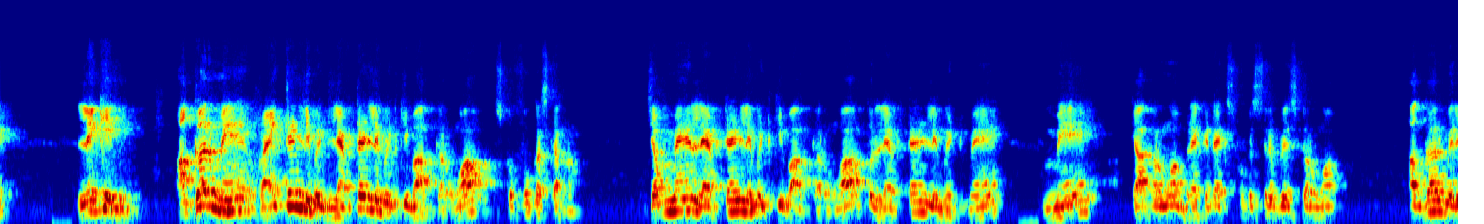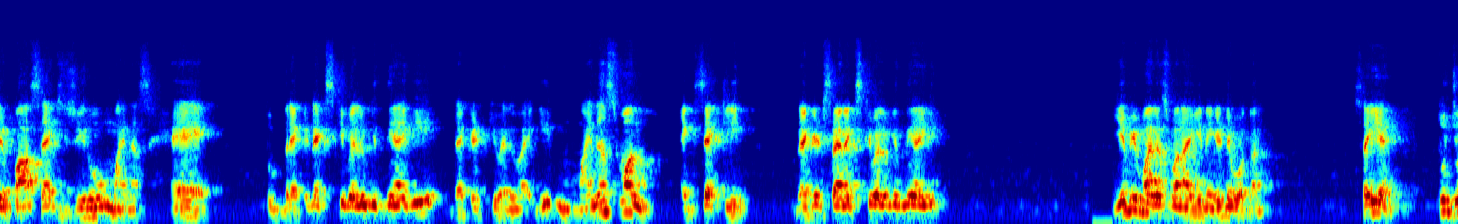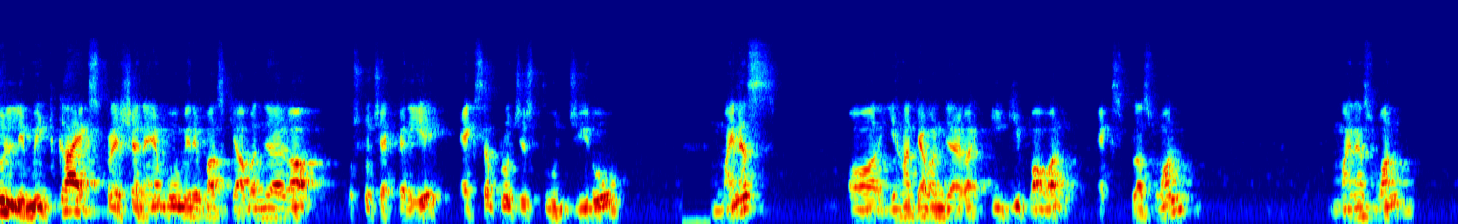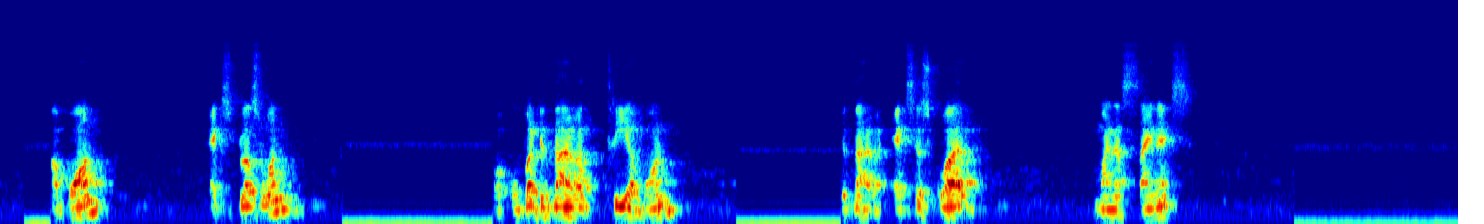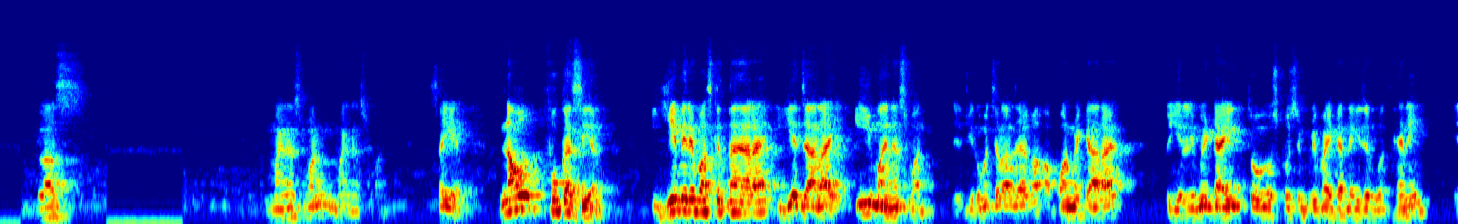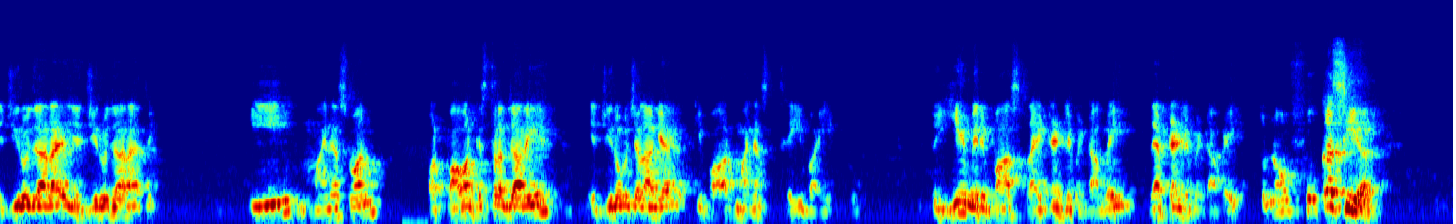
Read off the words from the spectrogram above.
लेकिन अगर मैं right hand limit left hand limit की बात करूँगा, उसको फोकस करना। जब मैं लेफ़्ट हैंड लिमिट की बात करूँगा तो लेफ़्ट हैंड लिमिट में मैं क्या करूँगा? ब्रैकेट एक्स को किससे रिप्लेस करूँगा? अगर मेरे पास एक्स ज़ीरो माइनस है तो ब्रैकेट एक्स की वैल्यू कितनी आएगी? ब्रैकेट की वैल्यू आएगी minus one exactly bracket sine x की वैल्यू कितनी आएगी? ये भी माइनस वन आएगी नेगेटिव होता है। सही है? तो जो लिमिट का एक्सप्रेशन है, वो मेरे पास क्या बन जाएगा? उसको चेक करिए। X approaches to zero minus और यहाँ क्या बन जाएगा? ई e की power x plus one minus one upon x plus one और ऊपर कितना आएगा? थ्री अपॉन कितना आएगा? X square minus sine x plus minus one minus one सही है। नाउ फोकस ईयर ये मेरे पास कितना जा रहा है? ये जा रहा है ई माइनस वन ज़ीरो में चला जाएगा। अपॉन में क्या आ रहा है? तो ये लिमिट आई तो उसको सिंप्लीफाई करने की ज़रूरत है नहीं। ये ज़ीरो जा रहा है, ये ज़ीरो जा रहा है तो ई माइनस वन और पावर किस तरफ़ जा रही है? ये ज़ीरो में चला गया कि power minus three by two तो ये मेरे पास राइट हैंड लिमिट आ गई लेफ़्ट हैंड लिमिट आ गई। तो नाउ फोकस ईयर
